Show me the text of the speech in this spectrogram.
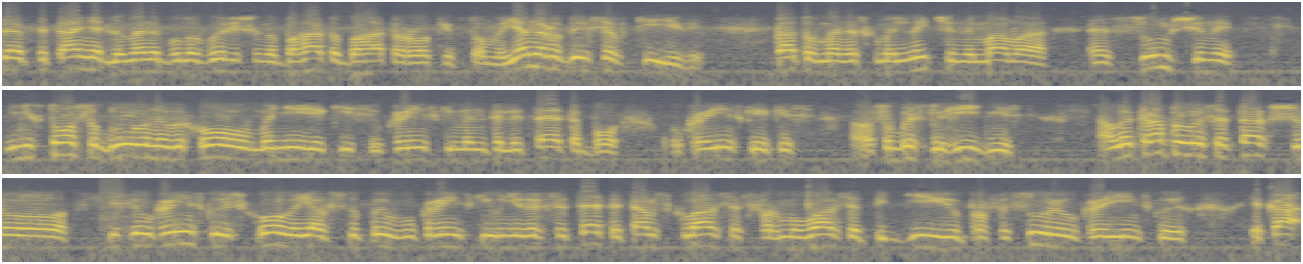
це питання для мене було вирішено багато-багато років тому. Я народився в Києві. Тато в мене з Хмельниччини, мама е, з Сумщини. І ніхто особливо не виховував мені якийсь український менталітет або українську якусь особисту гідність. Але трапилося так, що після української школи я вступив в український університет і там склався, сформувався під дією професури української, яка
